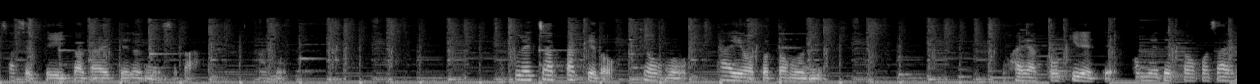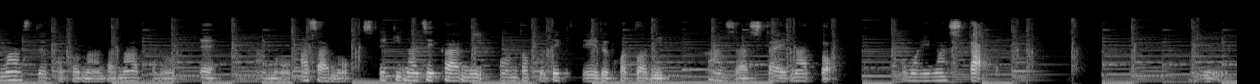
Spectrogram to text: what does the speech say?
させていただいてるんですが、あの、遅れちゃったけど、今日も太陽とともに早く起きれておめでとうございますということなんだなと思って、の、朝の素敵な時間に音読できていることに感謝したいなと思いました。えー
